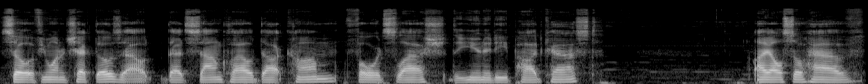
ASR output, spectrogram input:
So if you want to check those out, that's soundcloud.com forward slash the Unity Podcast. I also have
